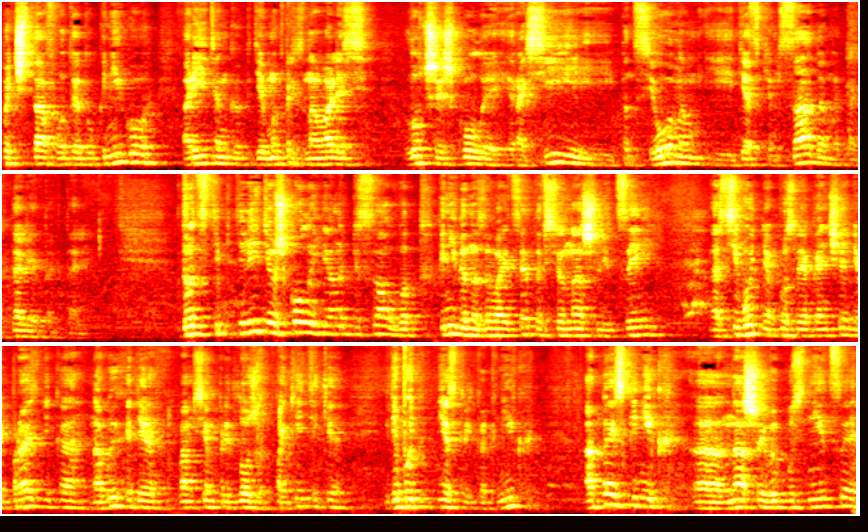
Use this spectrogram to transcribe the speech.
почитав вот эту книгу, о рейтингах, где мы признавались лучшей школой и России, и пансионом, и детским садом, и так далее, и так далее. К 25-летию школы я написал, вот книга называется «Это все наш лицей». А сегодня, после окончания праздника, на выходе вам всем предложат пакетики, где будет несколько книг, Одна из книг э, нашей выпускницы,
